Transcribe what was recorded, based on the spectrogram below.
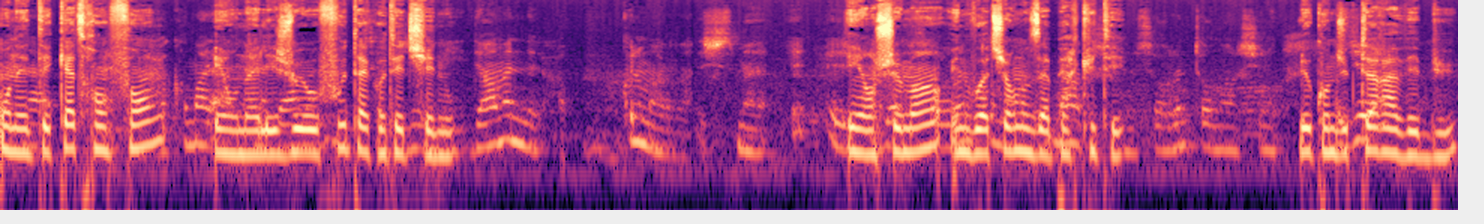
On était quatre enfants et on allait jouer au foot à côté de chez nous. Et en chemin, une voiture nous a percutés. Le conducteur avait bu.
